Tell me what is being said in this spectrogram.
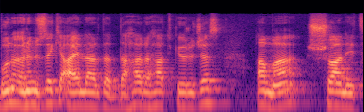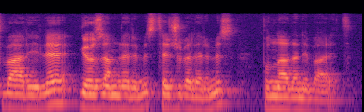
Bunu önümüzdeki aylarda daha rahat göreceğiz ama şu an itibariyle gözlemlerimiz, tecrübelerimiz bunlardan ibaret.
